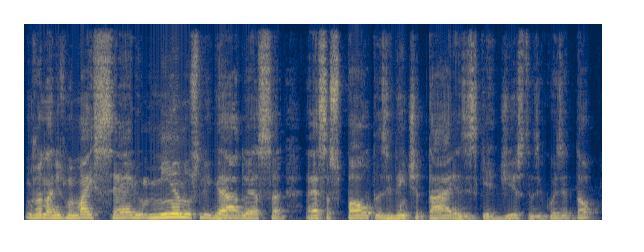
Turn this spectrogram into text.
um jornalismo mais sério, menos ligado a, essa, a essas pautas identitárias, esquerdistas e coisa e tal.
